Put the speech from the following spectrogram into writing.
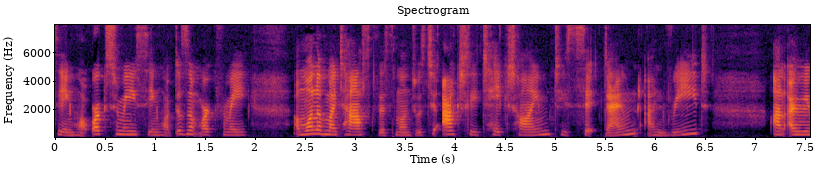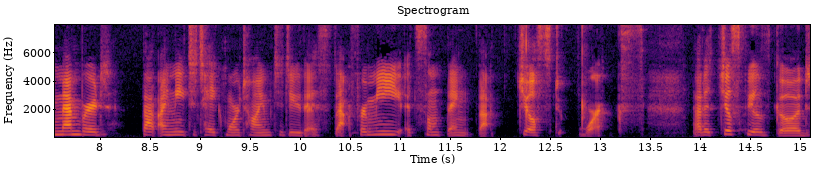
seeing what works for me, seeing what doesn't work for me. And one of my tasks this month was to actually take time to sit down and read. And I remembered that I need to take more time to do this. That for me, it's something that just works. That it just feels good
